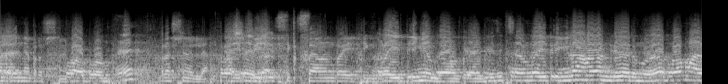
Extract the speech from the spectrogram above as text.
അതന്നെ പ്രശ്നം. പ്രശ്നമില്ല. പ്രശ്നമില്ല. സിക്സ് സെവൻ റേറ്റിംഗ് റേറ്റിംഗ് ഉണ്ട്. Okay I P six seven റേറ്റിംഗിലാണ് വണ്ടി വരുന്നത്. അപ്പൊ മഴ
